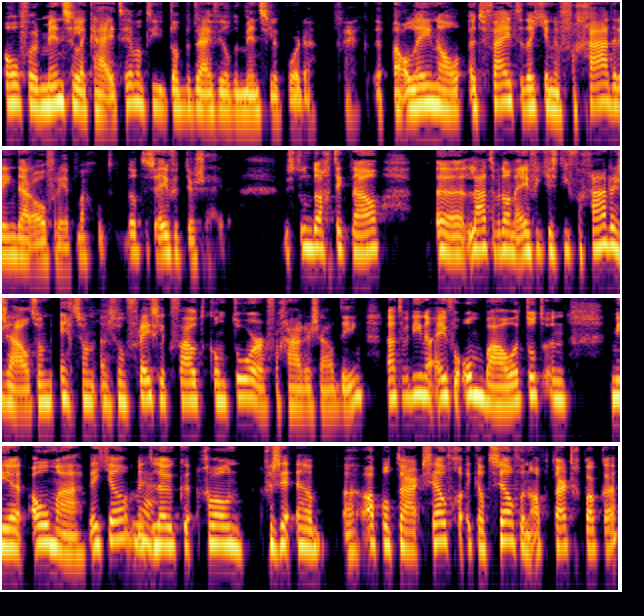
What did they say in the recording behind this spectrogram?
over menselijkheid. Hè? Want die, dat bedrijf wilde menselijk worden. Alleen al het feit dat je een vergadering daarover hebt. Maar goed, dat is even terzijde. Dus toen dacht ik nou, eh, laten we dan eventjes die vergaderzaal, zo'n echt zo'n eh, zo'n vreselijk fout kantoorvergaderzaal ding, laten we die nou even ombouwen tot een meer oma, weet je wel, met Ja. leuke, gewoon geze- eh, appeltaart. Zelf, ik had zelf een appeltaart gebakken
